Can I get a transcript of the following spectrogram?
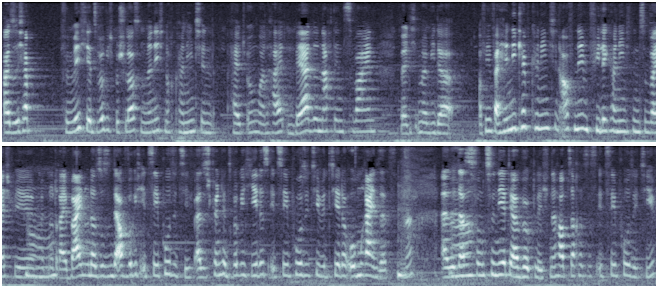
Also ich habe für mich jetzt wirklich beschlossen, wenn ich noch Kaninchen halt irgendwann halten werde nach den Zweien, werde ich immer wieder auf jeden Fall Handicap-Kaninchen aufnehmen. Viele Kaninchen zum Beispiel mhm. mit nur drei Beinen oder so sind ja auch wirklich EC-positiv. Also ich könnte jetzt wirklich jedes EC-positive Tier da oben reinsetzen. Ne? Also ja. das funktioniert ja wirklich. Ne? Hauptsache es ist EC-positiv.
